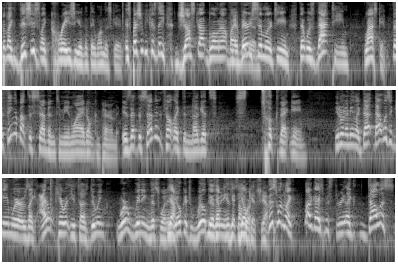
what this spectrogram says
But like this is like crazier that they won this game, especially because they just got blown out by a very similar team that was that team last game. The thing about the seven to me and why I don't compare them is that the seven felt like the Nuggets took that game. You know what I mean? Like that. That was a game where it was like, I don't care what Utah's doing. We're winning this one, and Yeah. Jokic will be Yeah, continue that- to hit yeah, the. Jokic, yeah. This one, like a lot of guys missed three. Like Dallas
